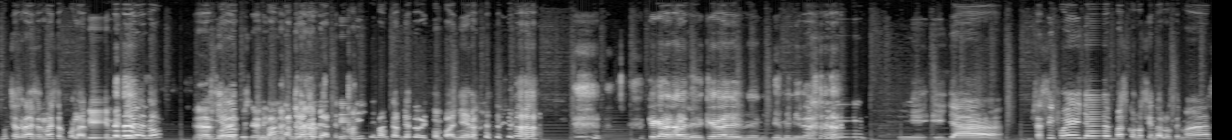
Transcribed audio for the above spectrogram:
muchas gracias, maestro, por la bienvenida, ¿no? Pues, van cambiando de actriz, van cambiando de compañero. qué agradable, qué agradable bienvenida. y, y, ya, pues así fue, ya vas conociendo a los demás.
